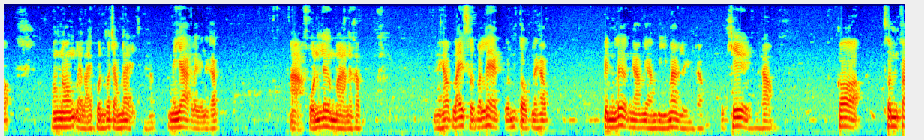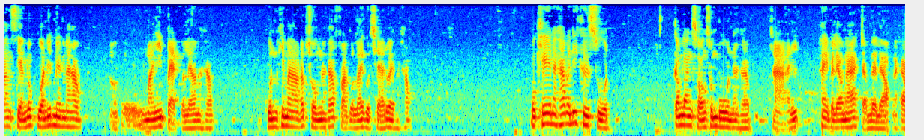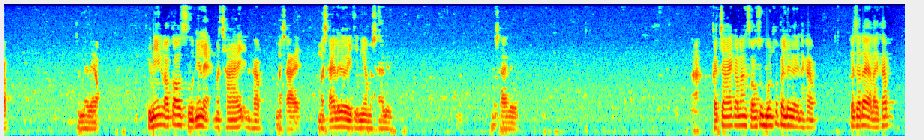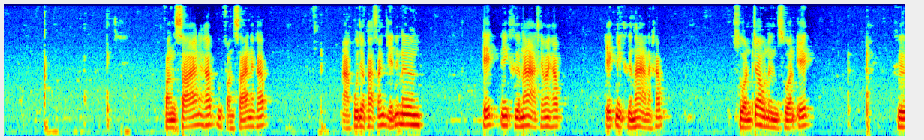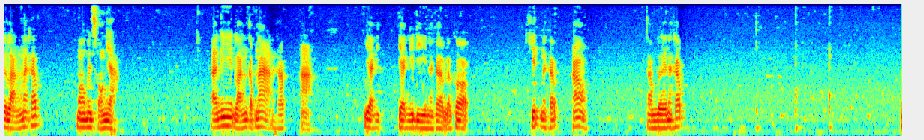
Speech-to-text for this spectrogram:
น้องๆหลายๆ คนก็จำได้นะครับ ไม่ยากเลยนะครับ อ่าฝนเริ่มมานะครับนะครับไลฟ์สดวันแรกฝนตกนะครับ เป็นเลิกงามยามดีมากเลยนะครับ โอเคนะครับ ก็ ทนฟังเสียงรบกวนนิดนึงนะครับโอ้โหมายี่แปดคนแล้วนะครับ คุณที่มารับชมนะครับ ฝากกดไลค์กดแชร์ด้วยนะครับ โอเคนะครับ อันนี้คือสูตรกำลังสองสมบูรณ์นะครับ อ่าอันนี้ให้ไปแล้วนะจำได้แล้วนะครับจำได้แล้ว ทีนี้เราก็เอาสูตรนี่แหละมาใช้นะครับ มาใช้มาใช้เลยทีนี้มาใช้เลยมาใช้เลยกระจายกำลังสองสมบูรณ์เข้าไปเลยนะครับ ก็จะได้อะไรครับ ฝั่งซ้ายนะครับ ดูฝั่งซ้ายนะครับ อ่าครูจะพาสังเกตนิดนึง x นี่คือหน้าใช่ไหมครับ x นี่คือหน้านะครับ ส่วนเจ้าหนึ่งส่วน x คือหลังนะครับ มองเป็นสองอย่าง อันนี้หลังกับหน้านะครับ อ่าอยากอยากดีๆนะครับ แล้วก็คิดนะครับ เอ้าทำเลยนะครับ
